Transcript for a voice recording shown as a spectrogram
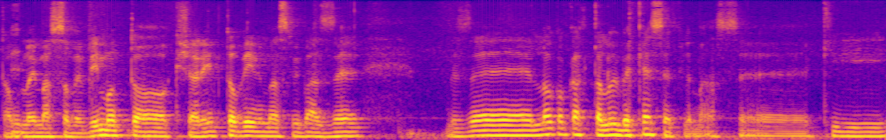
טוב לו עם הסובבים אותו, קשרים טובים עם הסביבה, זה, וזה לא כל כך תלוי בכסף למעשה, כי,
